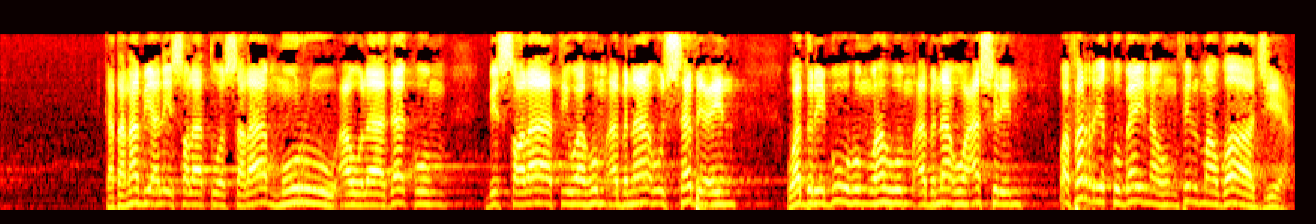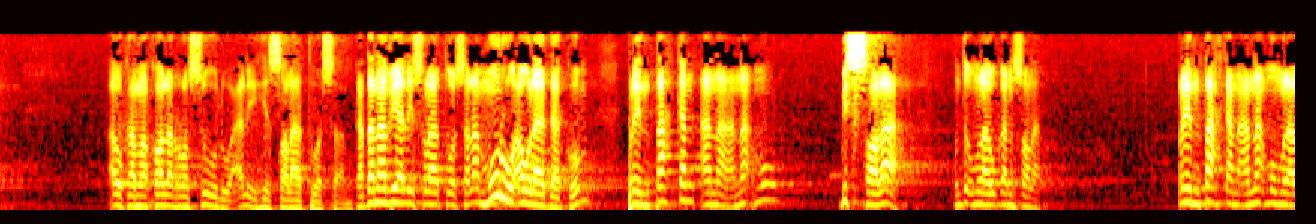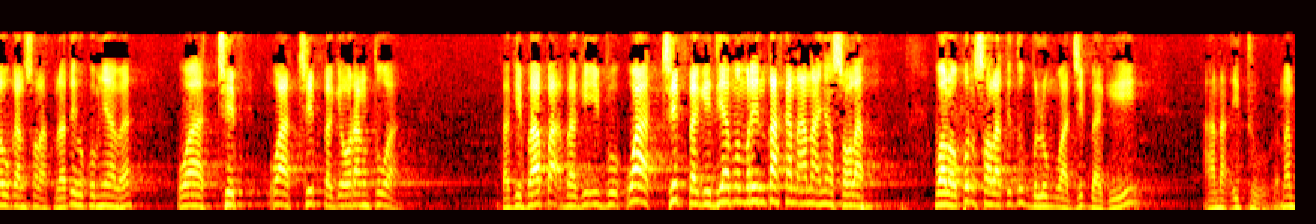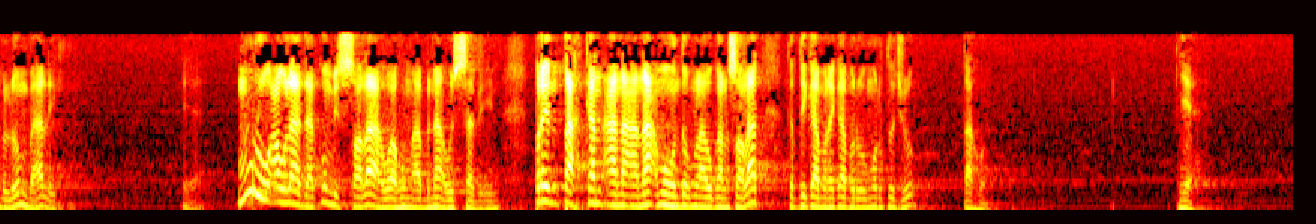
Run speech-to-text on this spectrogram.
Kata Nabi Ali salatu wassalam, "Muru auladakum bis salati wa hum abna'u sab'in wadribuhum wa hum abna'u ashrin wa farriqu bainahum fil madaji' atau kama qala Rasul alaihi salatu wasallam. Kata Nabi alaihi salatu wasallam, "Muru auladakum, perintahkan anak-anakmu bis shalah untuk melakukan salat." Perintahkan anakmu melakukan salat. Berarti hukumnya apa? Wajib, wajib bagi orang tua. Bagi bapak, bagi ibu, wajib bagi dia memerintahkan anaknya salat. Walaupun salat itu belum wajib bagi anak itu karena belum balik. Ya. Muru auladakum bis shalah wa hum abna'us sab'in. Perintahkan anak-anakmu untuk melakukan salat ketika mereka berumur tujuh tahun. Ya.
